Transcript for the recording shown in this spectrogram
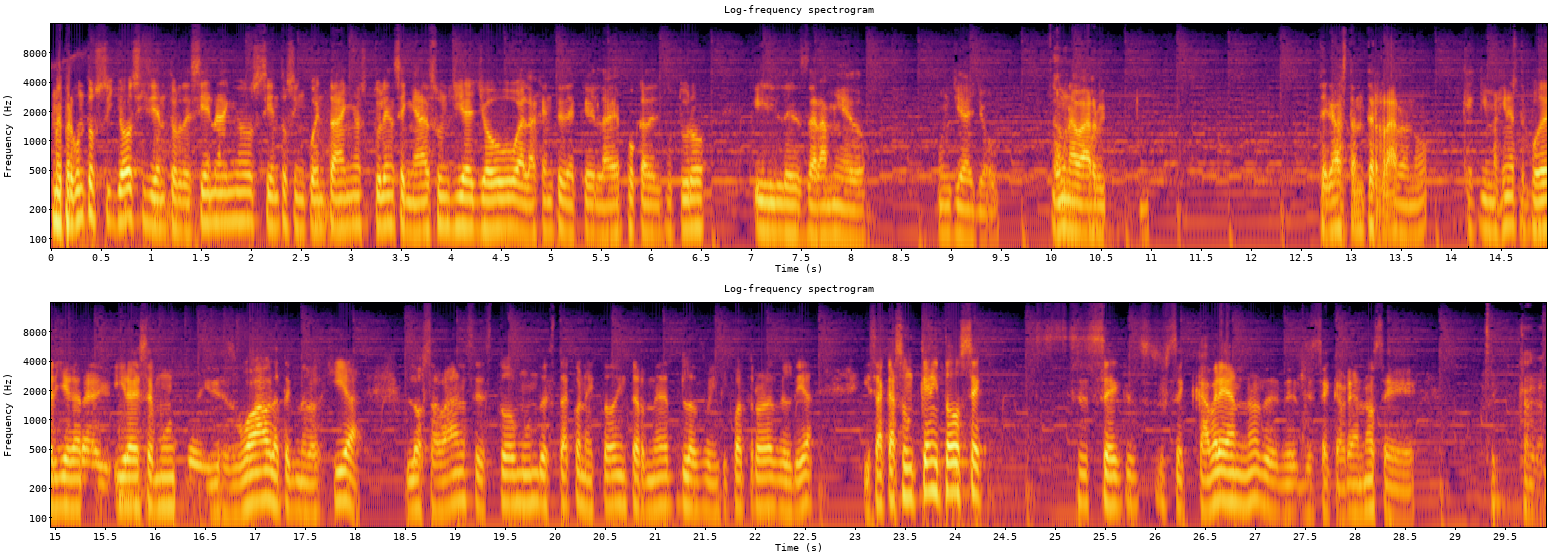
Me pregunto si yo, si dentro de 100 años, 150 años, tú le enseñarás un G.I. Joe a la gente de que la época del futuro y les dará miedo. Un G.I. Joe. Una Barbie. Sería bastante raro, ¿no? Que imagínate poder llegar a ir a ese mundo y dices, wow, la tecnología, los avances, todo el mundo está conectado a internet las 24 horas del día y sacas un Ken y todos se se, se, cabrean, ¿no? se cabrean, no se se cagan.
